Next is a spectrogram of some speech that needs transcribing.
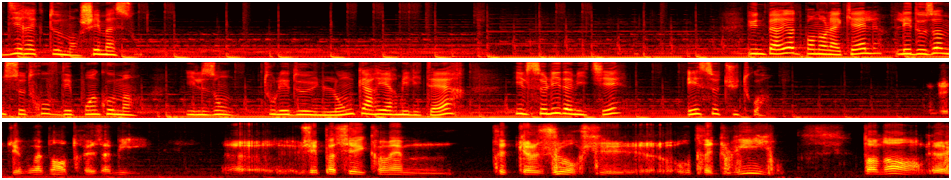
directement chez Massoud. Une période pendant laquelle les deux hommes se trouvent des points communs. Ils ont tous les deux une longue carrière militaire, ils se lient d'amitié et se tutoient. On était vraiment très amis. Euh, j'ai passé quand même près de 15 jours chez- euh, auprès de lui. Pendant euh,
